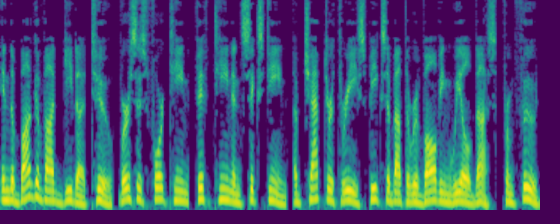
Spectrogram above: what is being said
In the Bhagavad Gita 2, verses 14, 15 and 16, of chapter 3 speaks about the revolving wheel thus, from food,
